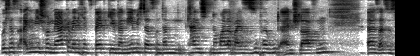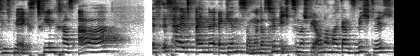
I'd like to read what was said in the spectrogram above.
wo ich das irgendwie schon merke, wenn ich ins Bett gehe und dann nehme ich das und dann kann ich normalerweise super gut einschlafen. Also es hilft mir extrem krass. Aber es ist halt eine Ergänzung und das finde ich zum Beispiel auch nochmal ganz wichtig,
